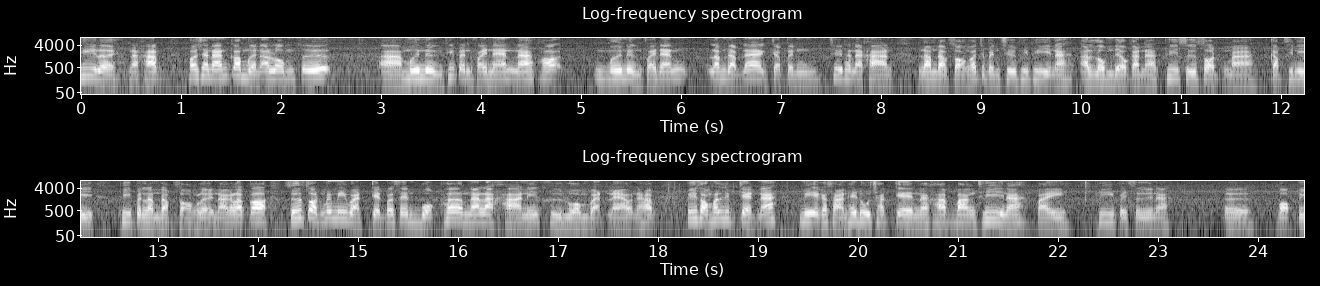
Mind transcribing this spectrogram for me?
พี่ ๆ เลยนะครับ เพราะฉะนั้นก็เหมือนอารมณ์ซื้ออมือหนึ่งที่เป็นไฟแนนซ์นะ เพราะ มือหนึ่งไฟแนนซ์ลำดับแรกจะเป็นชื่อธนาคาร ลำดับ 2 ก็จะเป็นชื่อพี่ๆนะ อารมณ์เดียวกันนะ พี่ซื้อสดมากับที่นี่ พี่เป็นลำดับ 2 เลยนะ แล้วก็ซื้อสดไม่มีแวด7%บวกเพิ่มนะ ราคานี้คือรวมแวดแล้วนะครับ ปี 2017 นะ มีเอกสารให้ดูชัดเจนนะครับ บางที่นะ ไปพี่ไปซื้อนะ เออ บอกปี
